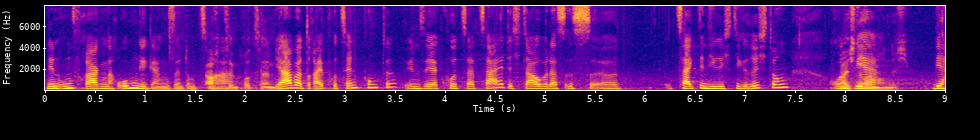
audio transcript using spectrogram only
in den Umfragen nach oben gegangen sind. Um zwar, 18 Prozent. Ja, aber drei Prozentpunkte in sehr kurzer Zeit. Ich glaube, das ist, äh, zeigt in die richtige Richtung. Und Reicht wer, aber noch nicht. Wir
